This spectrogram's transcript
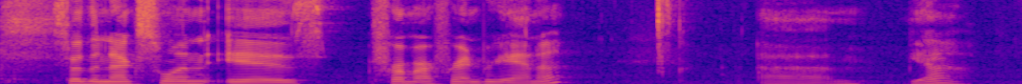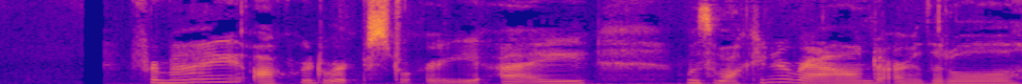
So the next one is from our friend Brianna. Um, yeah. For my awkward work story, I was walking around our little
